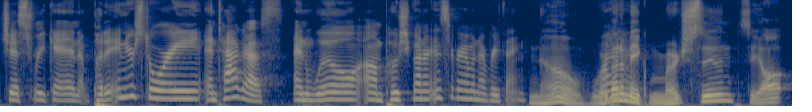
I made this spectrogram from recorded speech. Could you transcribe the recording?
just freaking put it in your story and tag us, and we'll um, post you on our Instagram and everything. No, we're about to make merch soon. So y'all,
